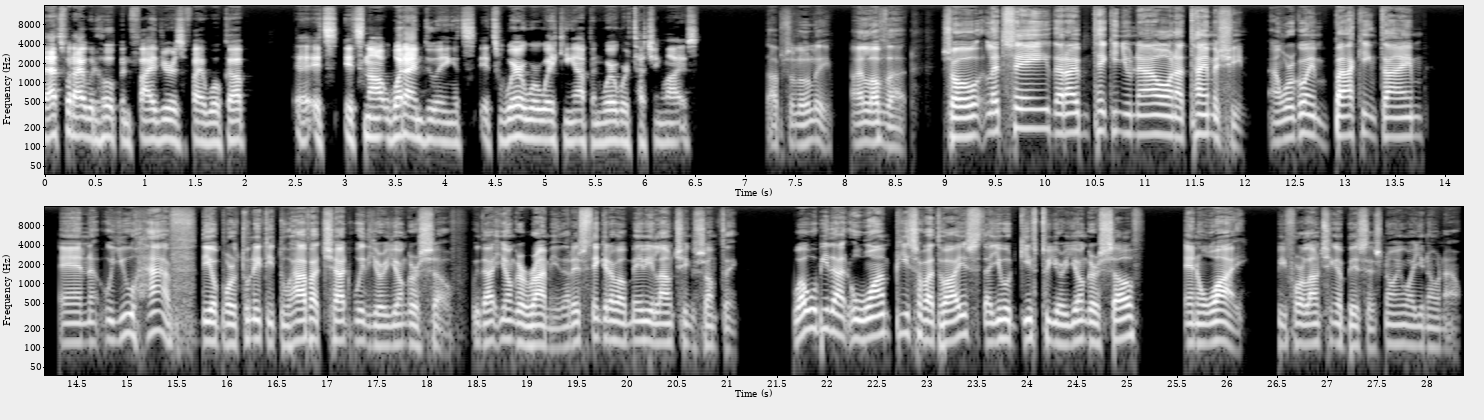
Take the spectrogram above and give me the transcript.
that's what I would hope in five years if I woke up. Eh, it's it's not what I'm doing. It's it's where we're waking up and where we're touching lives. Absolutely, I love that. So let's say that I'm taking you now on a time machine, and we're going back in time, and you have the opportunity to have a chat with your younger self, with that younger Rami that is thinking about maybe launching something. What would be that one piece of advice that you would give to your younger self, and why before launching a business, knowing what you know now?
